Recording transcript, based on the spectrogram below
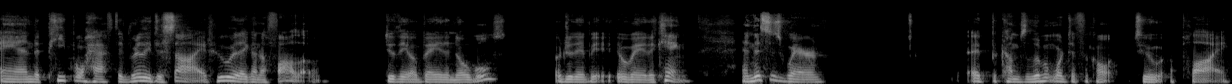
and the people have to really decide who are they going to follow. Do they obey the nobles or do they obey the king? And this is where it becomes a little bit more difficult to apply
